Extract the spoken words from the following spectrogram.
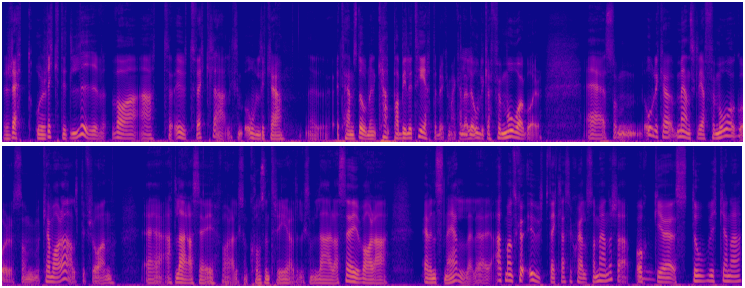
rätt och riktigt liv var att utveckla liksom, olika, eh, ett hemskt ord, men kapabiliteter brukar man kalla det, Mm. eller olika förmågor. Eh, som olika mänskliga förmågor som kan vara allt ifrån eh, att lära sig vara liksom koncentrerad, liksom lära sig vara även snäll eller att man ska utveckla sig själv som människa. Och eh, stoikerna,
